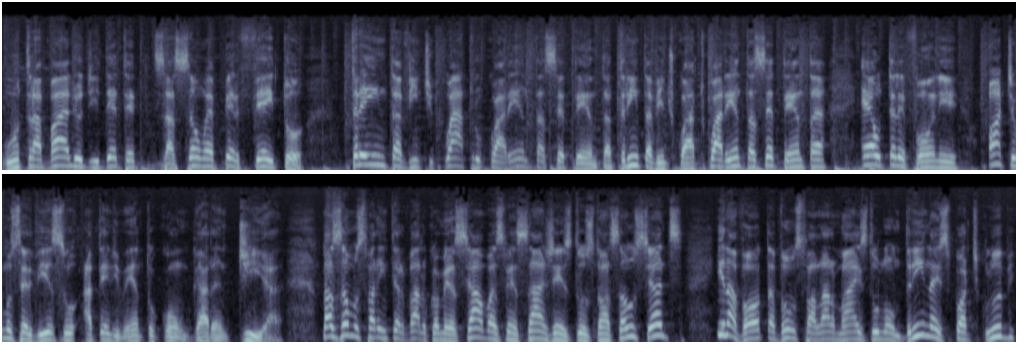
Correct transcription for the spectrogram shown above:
O trabalho de detetização é perfeito. 30 24 40 70. 30 24 40 70 é o telefone. Ótimo serviço, atendimento com garantia. Nós vamos para intervalo comercial, as mensagens dos nossos anunciantes e na volta vamos falar mais do Londrina Esporte Clube,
